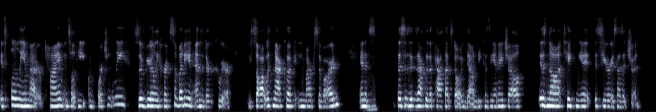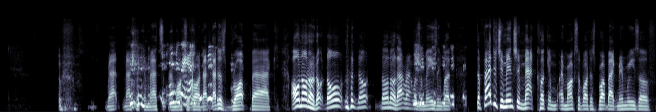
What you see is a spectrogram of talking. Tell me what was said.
it's only a matter of time until he unfortunately severely hurts somebody and ends their career. We saw it with matt cooke and Marc savard. And it's mm-hmm. this is exactly the path that's going down because the nhl is not taking it as serious as it should Matt, Matt Cooke and Matt and Marc Savard, that, that just brought back. Oh no, no, don't, don't, no, no, no. That rant was amazing. But the fact that you mentioned Matt Cooke and, and Marc Savard just brought back memories of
